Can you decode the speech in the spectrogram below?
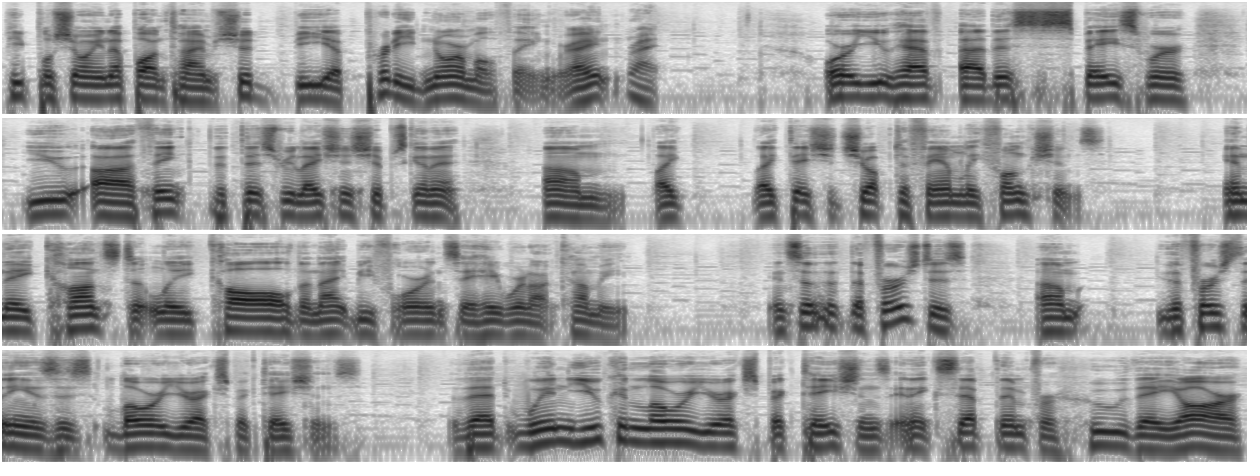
people showing up on time should be a pretty normal thing, right? Right. Or you have uh, this space where you uh, think that this relationship's going to, um, like, like they should show up to family functions and they constantly call the night before and say, "Hey, we're not coming." And so the, the first is um, the first thing is is lower your expectations. That when you can lower your expectations and accept them for who they are,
